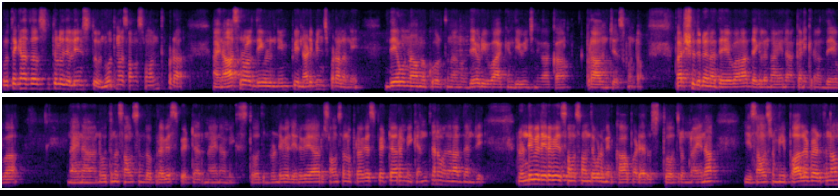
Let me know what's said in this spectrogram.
కృతజ్ఞత స్థుతులు చెల్లించుతూ నూతన సంవత్సరం అంతా కూడా ఆయన ఆశీర్వాద దేవుడు నింపి నడిపించబడాలని దేవుడు నామను కోరుతున్నాను. దేవుడి వాక్యం దీవించిన గాక ప్రార్థన చేసుకుంటాం. పరిశుద్ధుడైన దేవ దగిలిన నాయన కనికరం దేవ నాయన నూతన సంవత్సరంలో ప్రవేశపెట్టారు నాయన మీకు స్తోత్రం. రెండు వేల ఇరవై ఆరు సంవత్సరంలో ప్రవేశపెట్టారు మీకు ఎంతనో వదనాలు తండ్రి. రెండు వేల ఇరవై సంవత్సరం అంతా కూడా మీరు కాపాడారు. స్తోత్రం నాయన. ఈ సంవత్సరం మీ పాలు పెడుతున్నాం.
